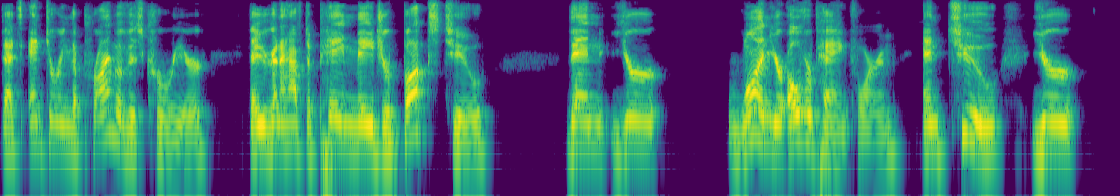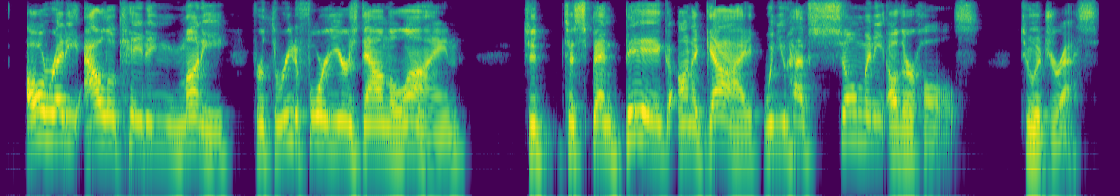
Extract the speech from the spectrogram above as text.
that's entering the prime of his career that you're going to have to pay major bucks to, then you're one, you're overpaying for him, and two, you're already allocating money for three to four years down the line to to spend big on a guy when you have so many other holes to address.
